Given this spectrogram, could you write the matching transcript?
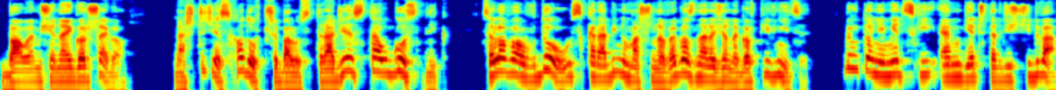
Bałem się najgorszego. Na szczycie schodów przy balustradzie stał gustlik. Celował w dół z karabinu maszynowego znalezionego w piwnicy. Był to niemiecki MG-42,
